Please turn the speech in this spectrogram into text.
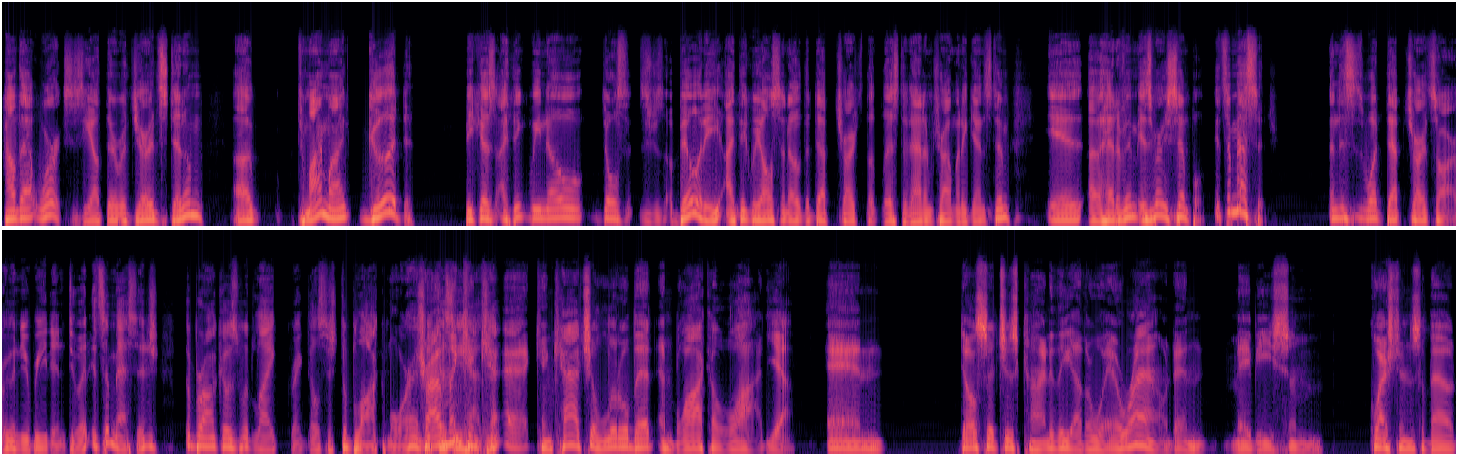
how that works. Is he out there with Jarrett Stidham? Uh, to my mind, good, because I think we know Dulcich's ability. I think we also know the depth charts that listed Adam Trautman against him is ahead of him is very simple. It's a message. And this is what depth charts are when you read into it. It's a message. The Broncos would like Greg Dulcich to block more. And Trautman can ca- uh, can catch a little bit and block a lot. yeah. and Dulcich is kind of the other way around, and maybe some questions about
